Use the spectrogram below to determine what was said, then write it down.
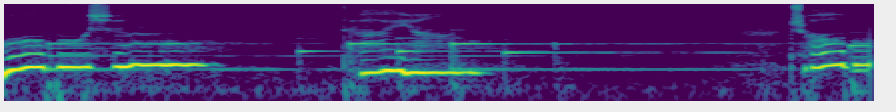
我不羡慕太阳，照不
